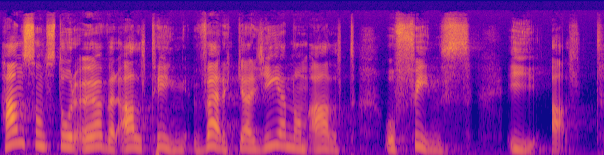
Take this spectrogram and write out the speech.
Han som står över allting, verkar genom allt och finns i allt.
